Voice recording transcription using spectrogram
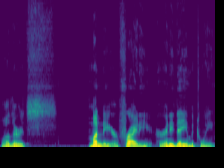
whether it's Monday or Friday or any day in between,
